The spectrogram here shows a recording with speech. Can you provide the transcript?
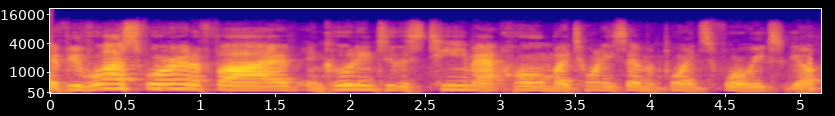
if you've lost four out of five, including to this team at home by 27 points four weeks ago,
